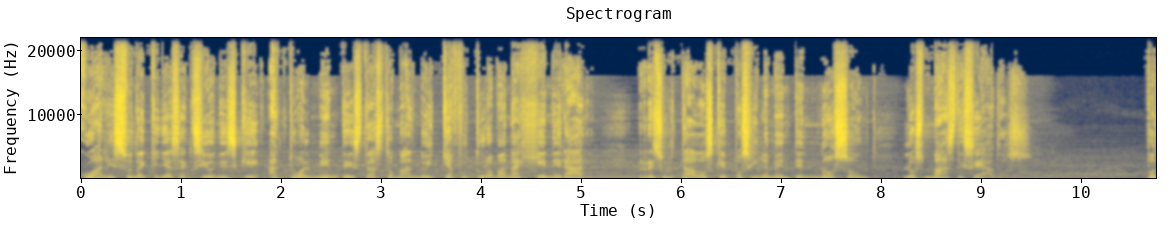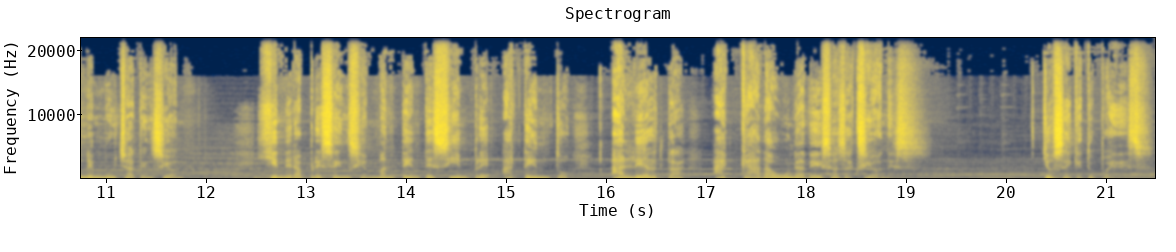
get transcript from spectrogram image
¿Cuáles son aquellas acciones que actualmente estás tomando y que a futuro van a generar resultados que posiblemente no son los más deseados? Pone mucha atención. Genera presencia, mantente siempre atento, alerta a cada una de esas acciones. Yo sé que tú puedes.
